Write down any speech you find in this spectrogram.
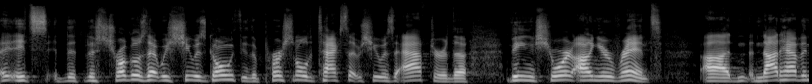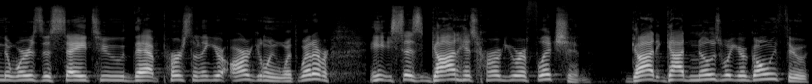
It's the, the struggles that she was going through, the personal attacks that she was after, the being short on your rent, uh, not having the words to say to that person that you're arguing with, whatever. He says, God has heard your affliction. God, God knows what you're going through.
